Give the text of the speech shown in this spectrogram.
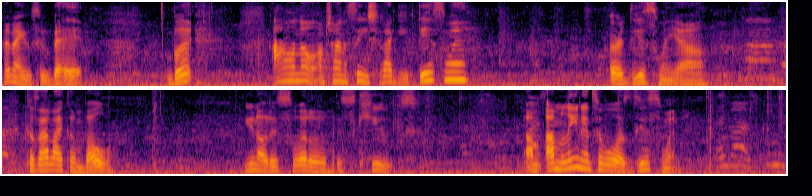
That ain't too bad. But I don't know. I'm trying to see. Should I get this one or this one, y'all? Because I like them both. You know, this sweater is cute. I'm I'm leaning towards this one. And guys, come here.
